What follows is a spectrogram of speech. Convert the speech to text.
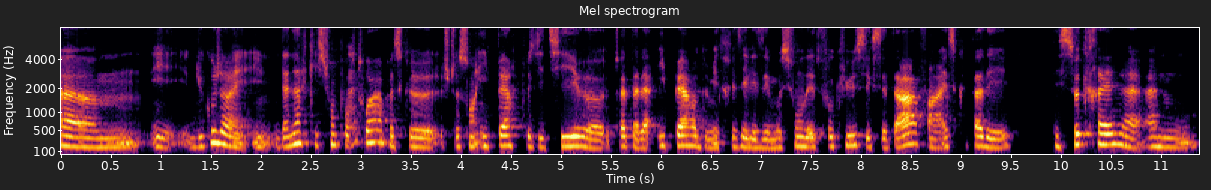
Euh, et du coup, j'aurais une dernière question pour toi parce que je te sens hyper positive. Toi, tu as l'air hyper de maîtriser les émotions, d'être focus, etc. Enfin, est-ce que tu as des, secrets à, nous,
